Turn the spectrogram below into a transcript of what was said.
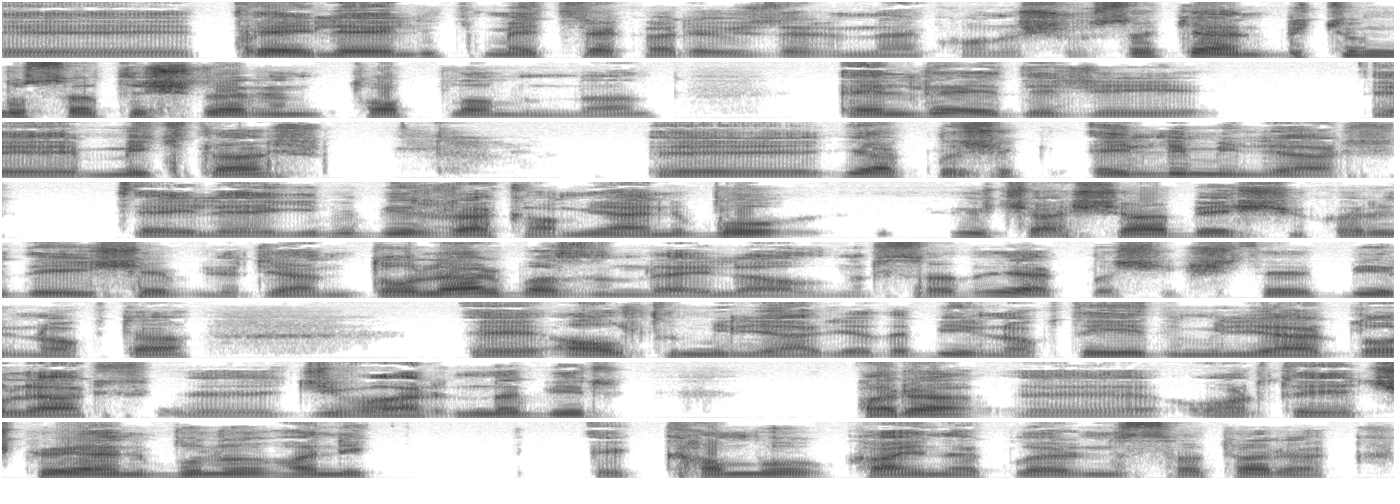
e, TL'lik metrekare üzerinden konuşursak yani bütün bu satışların toplamından elde edeceği e, miktar e, yaklaşık 50 milyar TL gibi bir rakam. Yani bu 3 aşağı 5 yukarı değişebilir. Yani dolar bazında ele alınırsa da yaklaşık işte 1.6 milyar ya da 1.7 milyar dolar e, civarında bir para e, ortaya çıkıyor. Yani bunu hani e, kamu kaynaklarını satarak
